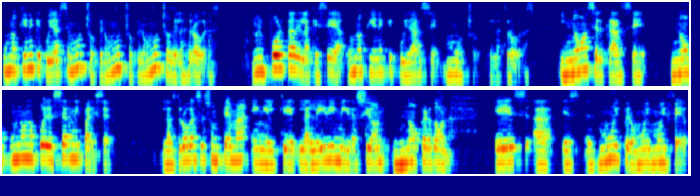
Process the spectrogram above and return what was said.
uno tiene que cuidarse mucho, pero mucho, pero mucho de las drogas. No importa de la que sea, uno tiene que cuidarse mucho de las drogas y no acercarse, no, uno no puede ser ni parecer. Las drogas es un tema en el que la ley de inmigración no perdona Ah, es, es, muy, pero muy, muy feo.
